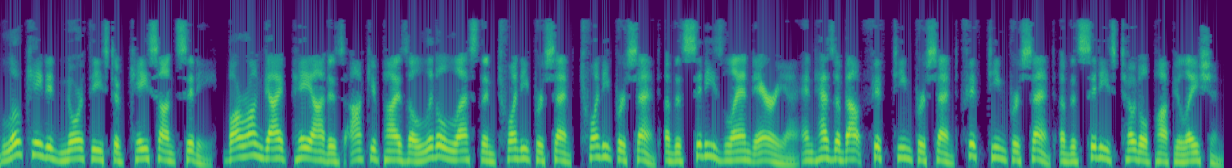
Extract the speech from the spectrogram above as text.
Located northeast of Quezon City, Barangay Payatas occupies a little less than 20% 20% of the city's land area and has about 15% 15% of the city's total population.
